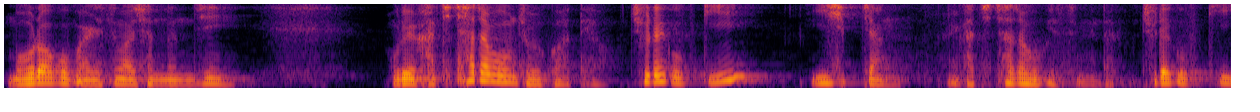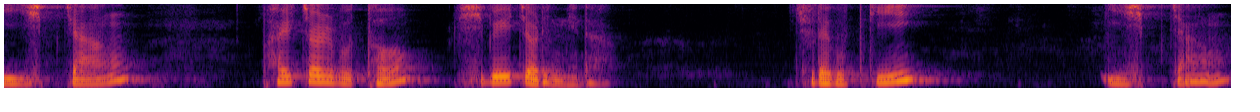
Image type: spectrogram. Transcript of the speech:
뭐라고 말씀하셨는지 우리가 같이 찾아보면 좋을 것 같아요. 출애굽기 20장 같이 찾아보겠습니다. 출애굽기 20장 8절부터 11절입니다. 출애굽기 20장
